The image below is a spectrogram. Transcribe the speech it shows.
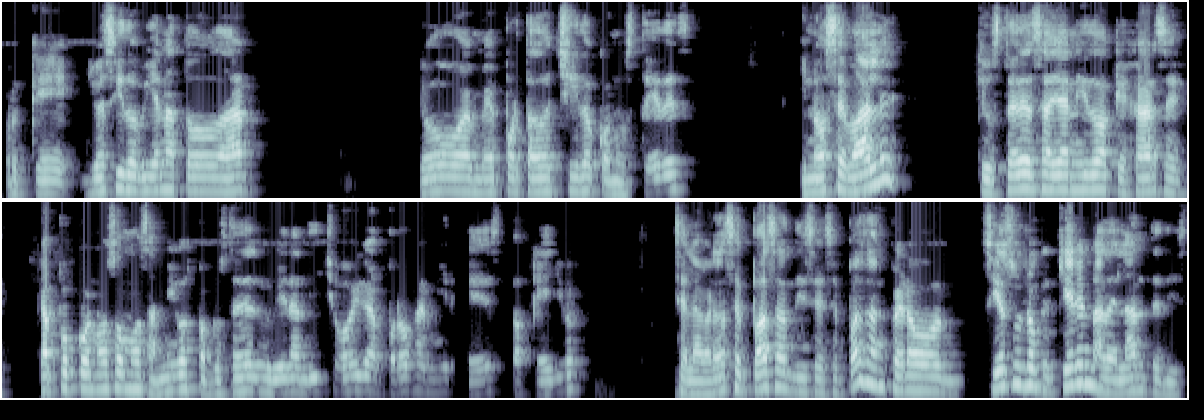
porque yo he sido bien a todo dar, yo me he portado chido con ustedes y no se vale que ustedes hayan ido a quejarse ¿Que a poco no somos amigos para que ustedes me hubieran dicho, oiga, profe, mire esto, aquello? Dice, la verdad se pasan, dice, se pasan, pero si eso es lo que quieren, adelante, dice.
